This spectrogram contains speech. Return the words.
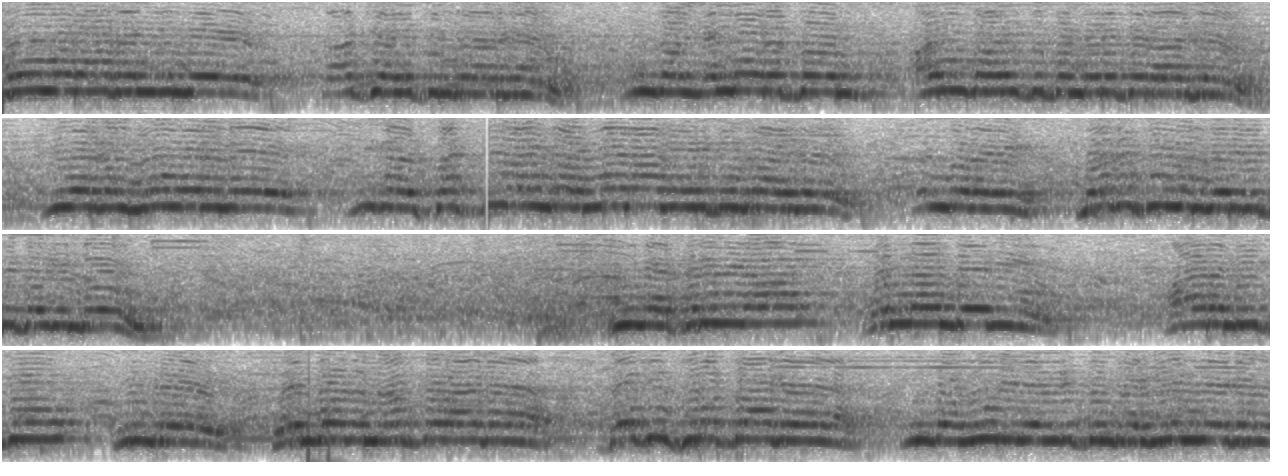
மூவராக இருந்து காட்சி அளிக்கின்றார்கள். உங்கள் எல்லோருக்கும் அருள் பாதித்துக் கொண்டிருக்கிறார்கள். இவர்கள் மூவருமே மிக சக்தி வாய்ந்த அம்மனாக இருக்கின்றார்கள் என்பதை மகிழ்ச்சியுடன் தெரிவித்துக் கொள்கின்றோம். இந்த திருவிழா ஒன்றாம் தேதி ஆரம்பித்து இன்று ஒன்பது நாட்களாக வெகு சிறப்பாக இந்த ஊரில் இருக்கின்ற இளைஞர்கள்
